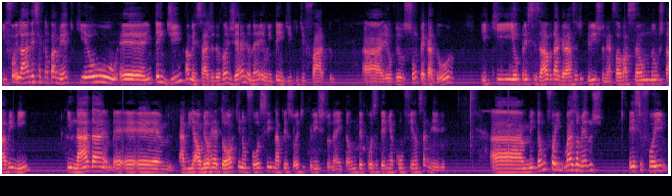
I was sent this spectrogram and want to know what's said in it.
E foi lá nesse acampamento que eu é, entendi a mensagem do Evangelho, né? Eu entendi que de fato ah, eu, eu sou um pecador, e que eu precisava da graça de Cristo, né? A salvação não estava em mim e nada é, é, é, a minha, ao meu redor que não fosse na pessoa de Cristo, né? Então depositei minha confiança nele. Ah, então foi mais ou menos esse foi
